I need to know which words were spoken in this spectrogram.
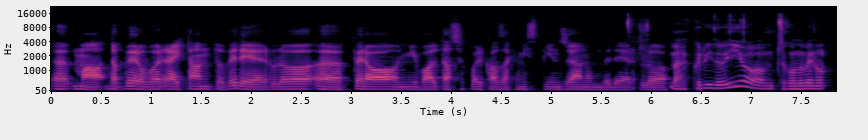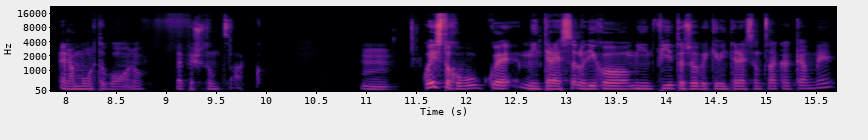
eh, ma davvero vorrei tanto vederlo, eh, però ogni volta c'è qualcosa che mi spinge a non vederlo. Beh, qui rido io, secondo me non- era molto buono. Mi è piaciuto un sacco. Mm. Questo comunque mi interessa, lo dico, mi infiltro solo perché mi interessa un sacco anche a me.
